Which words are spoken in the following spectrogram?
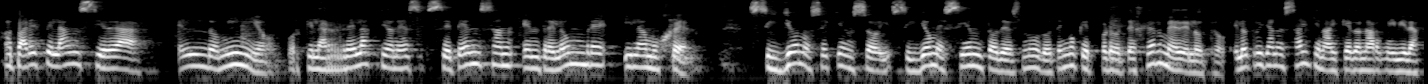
aparece la ansiedad, el dominio, porque las relaciones se tensan entre el hombre y la mujer. Si yo no sé quién soy, si yo me siento desnudo, tengo que protegerme del otro. El otro ya no es alguien al que donar mi vida,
